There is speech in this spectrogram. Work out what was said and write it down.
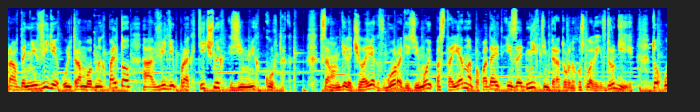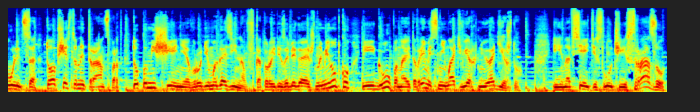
Правда, не в виде ультрамодных пальто, а в виде практичных зимних курток. В самом деле человек в городе зимой постоянно попадает из одних температурных условий в другие. То улица, то общественный транспорт, то помещение вроде магазинов, в которые ты забегаешь на минутку и глупо на это время снимать верхнюю одежду. И на все эти случаи сразу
